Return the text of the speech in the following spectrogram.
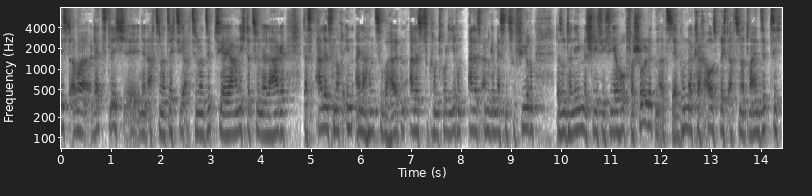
ist aber letztlich äh, in den 1860er, 1870er Jahren nicht dazu in der Lage, das alles noch in einer Hand zu behalten, alles zu kontrollieren, alles angemessen zu führen. Das Unternehmen ist schließlich sehr hoch verschuldet und als der Gründerkrach ausbricht 1873,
